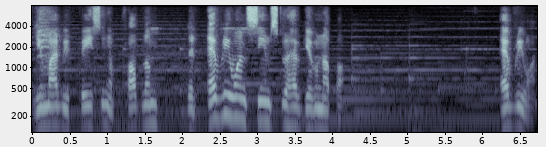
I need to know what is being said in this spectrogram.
You might be facing a problem that everyone seems to have given up on. Everyone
